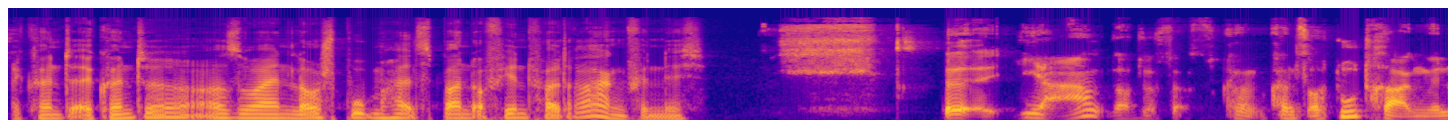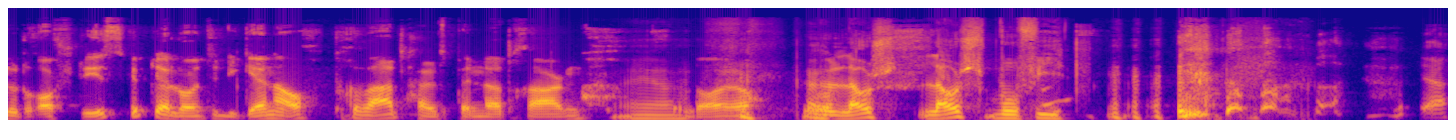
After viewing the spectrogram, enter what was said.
Er könnte, er könnte so ein Lauschbubenhalsband auf jeden Fall tragen, finde ich. Äh, ja, das, das kann, kannst auch du tragen, wenn du drauf stehst. Es gibt ja Leute, die gerne auch Privathalsbänder tragen. Ja. Von daher. Lausch, Lauschwuffi. Ja,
